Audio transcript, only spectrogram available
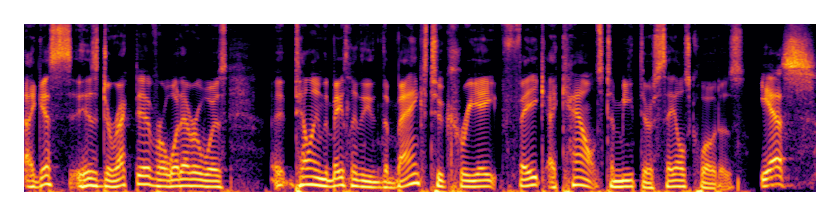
I guess his directive or whatever was uh, telling the basically the, the, banks to create fake accounts to meet their sales quotas. Yes,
